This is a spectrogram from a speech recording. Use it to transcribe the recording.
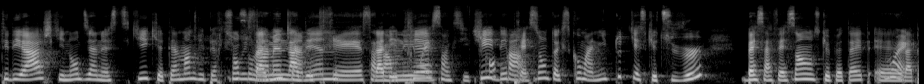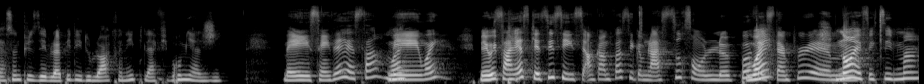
TDAH qui est non diagnostiqué, qui a tellement de répercussions Oui, sur la vie, la détresse, la détresse, ouais. anxiété, dépression, toxicomanie, tout ce que tu veux, ben ça fait sens que peut-être euh, la personne puisse développer des douleurs chroniques puis de la fibromyalgie. Mais c'est intéressant, Ouais. mais ouais. Mais oui, Ça reste que, tu sais, encore une fois, c'est comme la source, on l'a pas, Ouais. c'est un peu... euh, non, effectivement.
